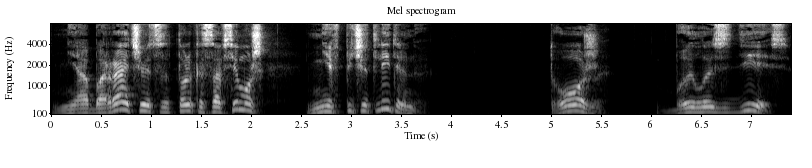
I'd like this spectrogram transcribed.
Не оборачиваются только совсем уж не впечатлительную. Тоже было здесь.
